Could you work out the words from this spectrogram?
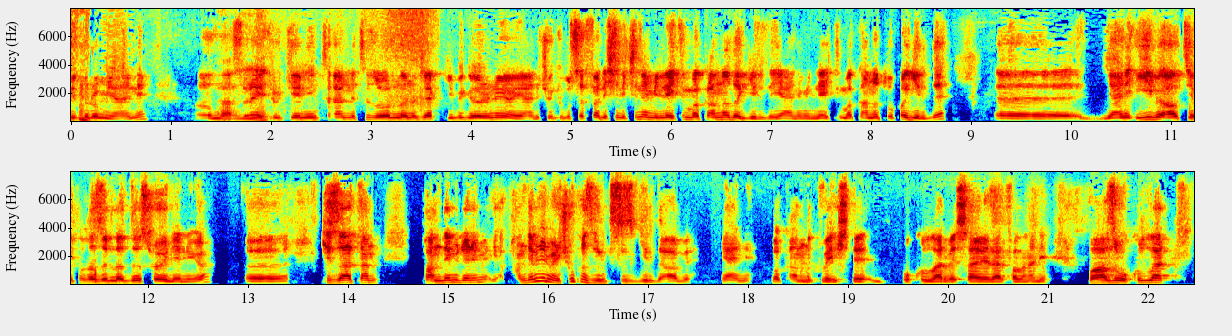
bir durum yani. Ondan sonra yani, Türkiye'nin interneti zorlanacak gibi görünüyor yani. Çünkü bu sefer işin içine Milli Eğitim Bakanlığı da girdi. Yani Milli Eğitim Bakanlığı topa girdi. Ee, yani iyi bir altyapı hazırladığı söyleniyor. Ee, ki zaten pandemi dönemi, ya pandemi dönemi çok hazırlıksız girdi abi. Yani bakanlık ve işte okullar vesaireler falan hani bazı okullar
